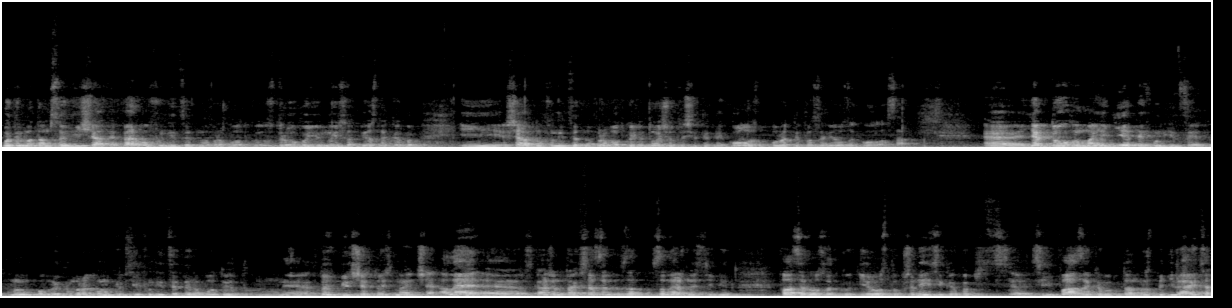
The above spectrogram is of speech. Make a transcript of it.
будемо там совміщати першу фунгіцидну обробку з другою, ну і, соответственно, как би, і ще одну фунгіцидну обробку для того, щоб захистити колос проти фазаріозу колоса. Е, Як довго має діяти фунгіцид? Ну, по великому рахунку, всі фунгіциди працюють хтось більше, хтось менше. Але, е, скажімо так, все в залежності від фази розвитку і росту пшениці, е, ці фази там розподіляються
